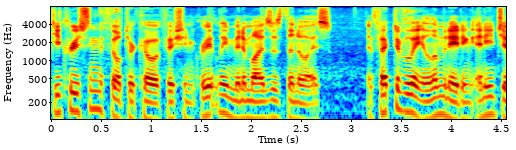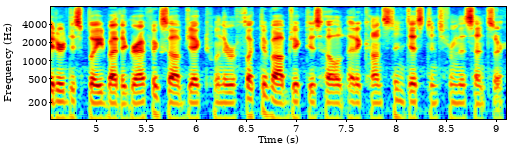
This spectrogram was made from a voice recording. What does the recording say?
Decreasing the filter coefficient greatly minimizes the noise, effectively eliminating any jitter displayed by the graphics object when the reflective object is held at a constant distance from the sensor.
